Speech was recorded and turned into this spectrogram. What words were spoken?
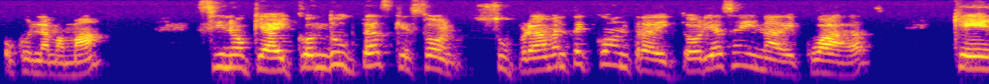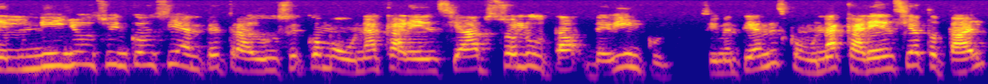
o con la mamá, sino que hay conductas que son supremamente contradictorias e inadecuadas que el niño en su inconsciente traduce como una carencia absoluta de vínculo, ¿sí me entiendes? Como una carencia total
